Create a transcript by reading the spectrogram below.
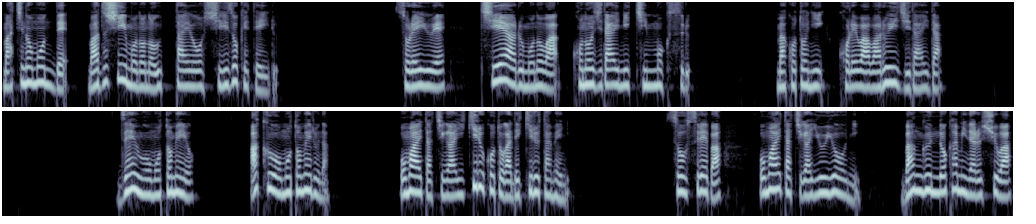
町の門で貧しい者の訴えを退けている。それゆえ、知恵ある者はこの時代に沈黙する。誠にこれは悪い時代だ。善を求めよ。悪を求めるな。お前たちが生きることができるために。そうすれば、お前たちが言うように、万軍の神なる主は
